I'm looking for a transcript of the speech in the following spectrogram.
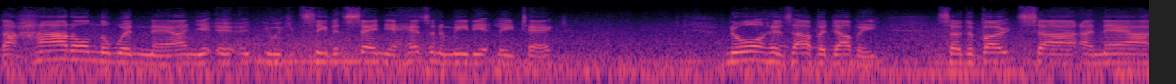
They're hard on the wind now, and you, you, we can see that Sanya hasn't immediately tacked, nor has Abu Dhabi. So the boats uh, are now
